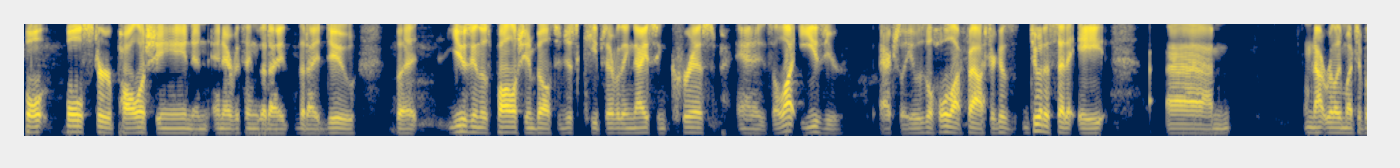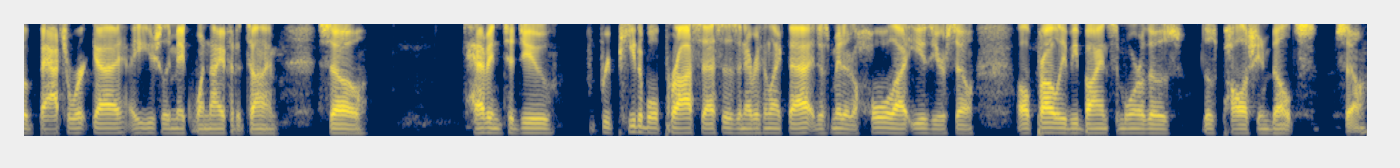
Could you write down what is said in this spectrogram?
bol- bolster polishing and, and everything that I that I do. But using those polishing belts, it just keeps everything nice and crisp, and it's a lot easier. Actually, it was a whole lot faster because doing a set of eight, um, I'm not really much of a batch work guy. I usually make one knife at a time, so having to do repeatable processes and everything like that, it just made it a whole lot easier. So I'll probably be buying some more of those those polishing belts. So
